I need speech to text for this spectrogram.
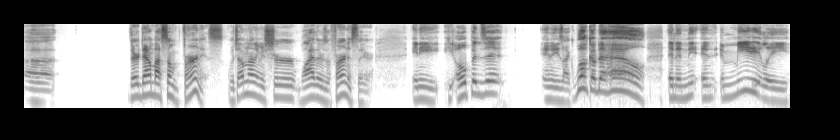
uh, they're down by some furnace, which I'm not even sure why there's a furnace there. And he he opens it, and he's like, "Welcome to hell!" And then and immediately,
